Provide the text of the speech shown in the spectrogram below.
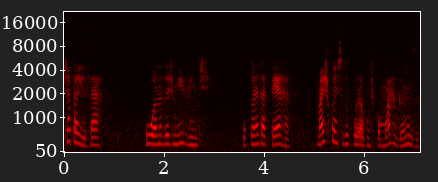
te atualizar, o ano é 2020. O planeta Terra, mais conhecido por alguns como Arganza,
